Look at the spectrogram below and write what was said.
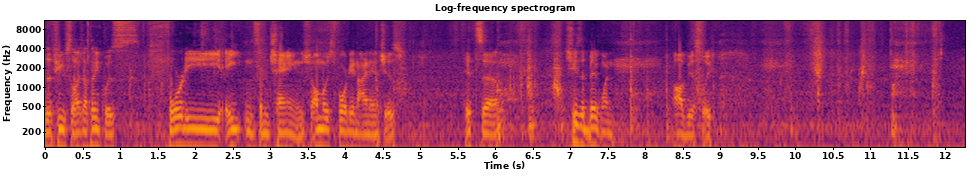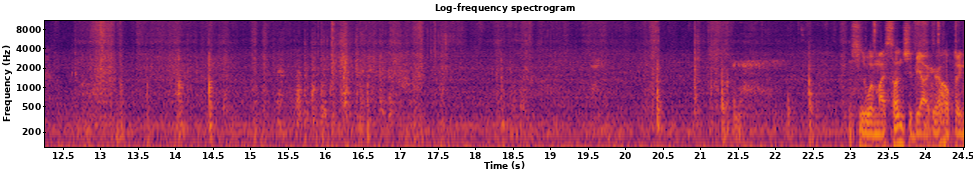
the fuselage, I think, was 48 and some change, almost 49 inches. It's uh, she's a big one, obviously. This is when my son should be out here helping.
